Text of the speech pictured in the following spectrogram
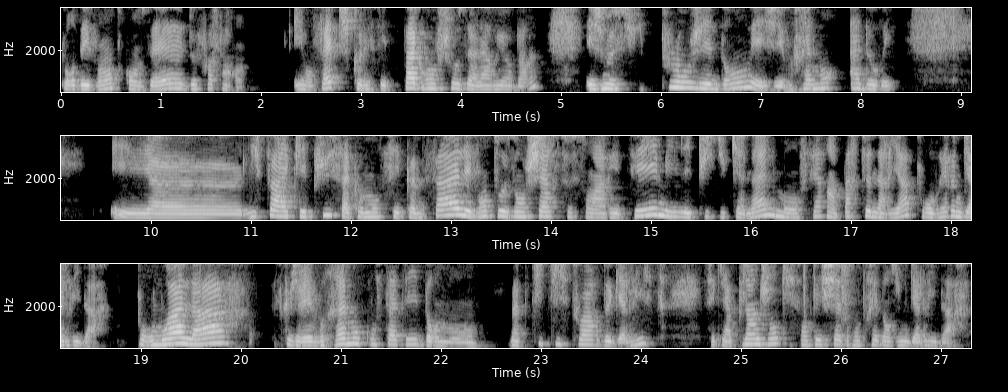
pour des ventes qu'on faisait deux fois par an. Et en fait, je connaissais pas grand chose à l'art urbain et je me suis plongée dedans et j'ai vraiment adoré. Et euh, l'histoire avec les puces a commencé comme ça. Les ventes aux enchères se sont arrêtées, mais les puces du canal m'ont offert un partenariat pour ouvrir une galerie d'art. Pour moi, l'art, ce que j'avais vraiment constaté dans mon, ma petite histoire de galeriste, c'est qu'il y a plein de gens qui s'empêchaient de rentrer dans une galerie d'art.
